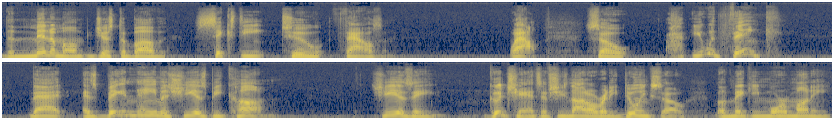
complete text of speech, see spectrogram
The minimum just above 62,000. Wow. So you would think that as big a name as she has become, she has a good chance, if she's not already doing so, of making more money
